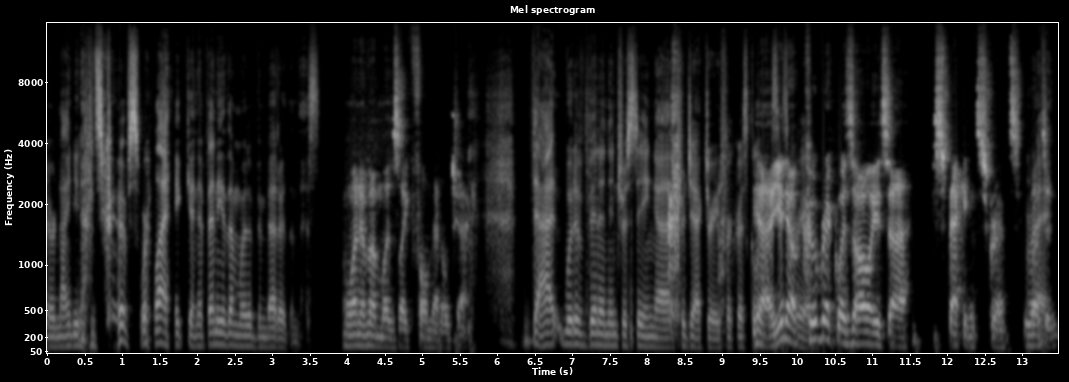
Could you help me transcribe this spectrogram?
or 99 scripts were like and if any of them would have been better than this. One of them was like Full Metal Jack. That would have been an interesting uh, trajectory for Chris Columbus. Yeah, you know, Kubrick was always uh, specking scripts. He Right. wasn't.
